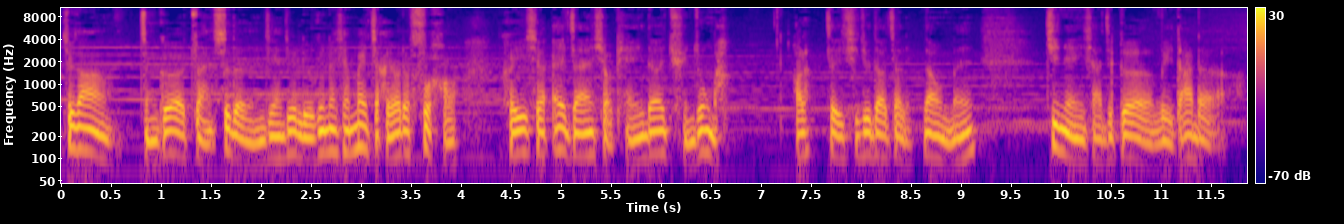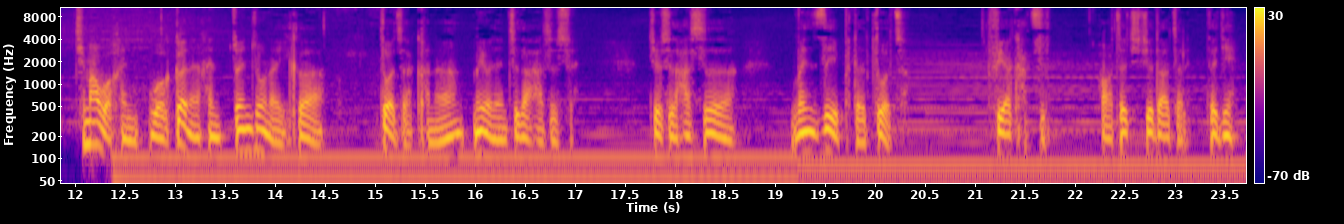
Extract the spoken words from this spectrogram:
就让整个转世的人间就留给那些卖假药的富豪和一些爱占小便宜的群众吧。好了，这一期就到这里，让我们。纪念一下这个伟大的，起码我很我个人很尊重的一个作者，可能没有人知道他是谁，就是他是 WinZip 的作者菲尔卡兹。好，这期就到这里，再见。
